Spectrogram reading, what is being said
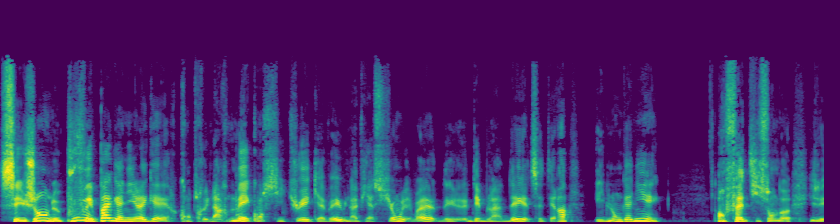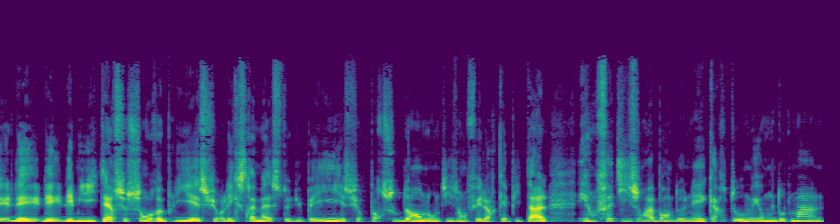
ces gens ne pouvaient pas gagner la guerre contre une armée constituée qui avait une aviation, des, blindés, etc. Ils l'ont gagné. En fait, ils sont, les, militaires se sont repliés sur l'extrême est du pays, sur Port-Soudan, dont ils ont fait leur capitale, et en fait, ils ont abandonné Khartoum et Omdurman.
